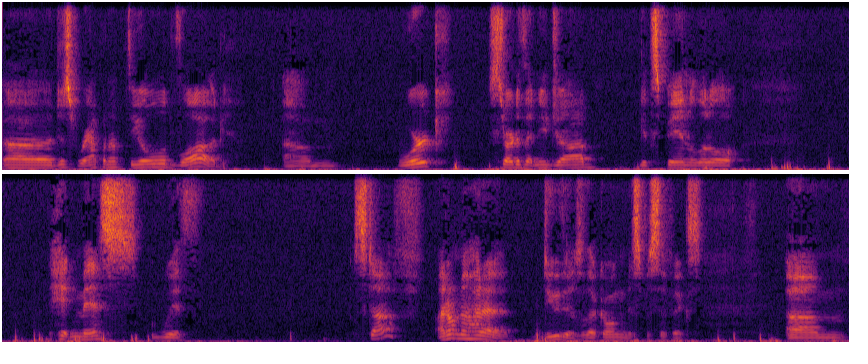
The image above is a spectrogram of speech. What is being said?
Uh, just wrapping up the old vlog. Um, work, started that new job. It's been a little hit and miss with stuff. I don't know how to do this without going into specifics. Um,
